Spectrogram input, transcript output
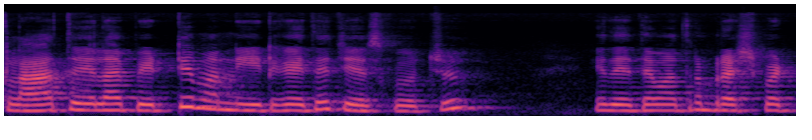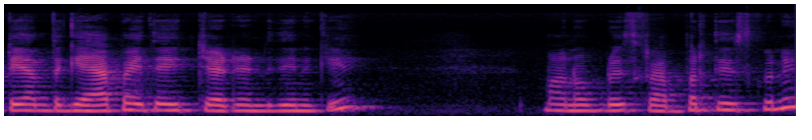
క్లాత్ ఇలా పెట్టి మనం నీట్గా అయితే చేసుకోవచ్చు. ఇదైతే మాత్రం బ్రష్ పట్టి అంత గ్యాప్ అయితే ఇచ్చాడండి దీనికి. మనం ఇప్పుడు స్క్రబ్బర్ తీసుకుని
